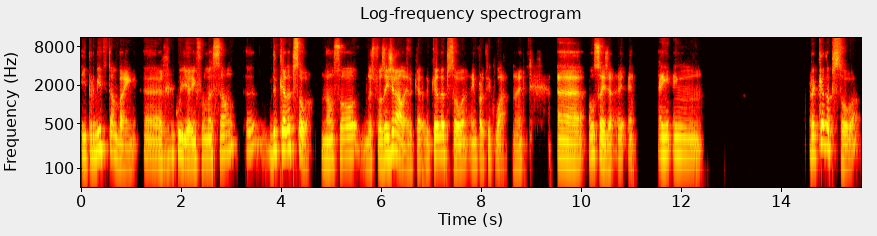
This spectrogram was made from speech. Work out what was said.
e permite também uh, recolher informação uh, de cada pessoa, não só das pessoas em geral, é de, ca de cada pessoa em particular, não é? Uh, ou seja, em, em, para cada pessoa,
